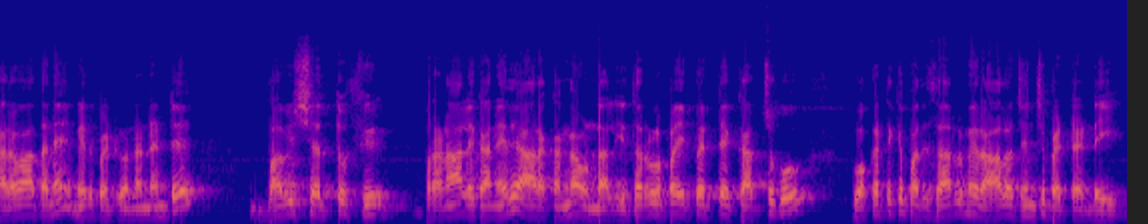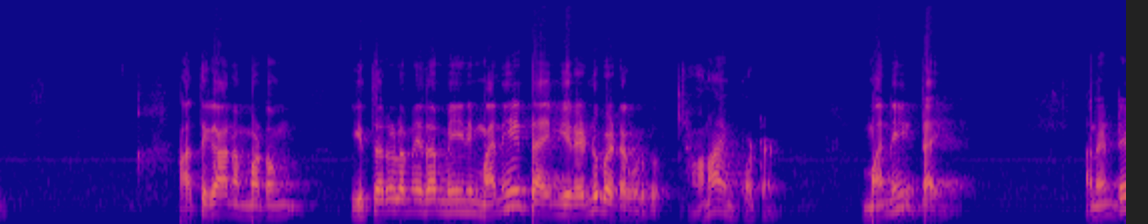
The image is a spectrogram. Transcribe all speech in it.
తర్వాతనే మీరు పెట్టుకోండి. అంటే భవిష్యత్తు ఫ్యూ ప్రణాళిక అనేది ఆ రకంగా ఉండాలి. ఇతరులపై పెట్టే ఖర్చుకు ఒకటికి పదిసార్లు మీరు ఆలోచించి పెట్టండి. అతిగా నమ్మటం ఇతరుల మీద మీ మనీ టైం ఈ రెండు పెట్టకూడదు. చాలా ఇంపార్టెంట్. మనీ టైం. అని అంటే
